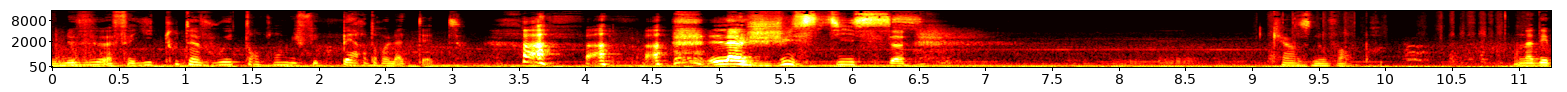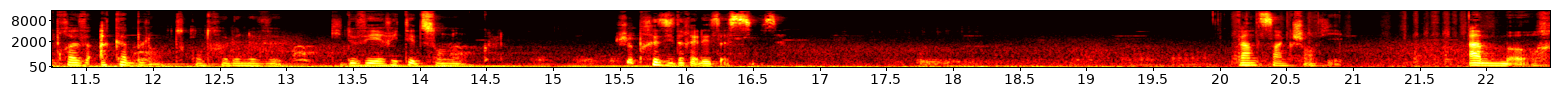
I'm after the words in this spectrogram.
Le neveu a failli tout avouer tant on lui fait perdre la tête. la justice 15 novembre. On a des preuves accablantes contre le neveu, qui devait hériter de son oncle. Je présiderai les assises. 25 janvier. À mort.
